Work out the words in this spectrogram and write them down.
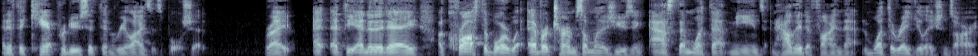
And if they can't produce it, then realize it's bullshit right? At, at, the end of the day, across the board, whatever term someone is using, ask them what that means and how they define that and what the regulations are.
